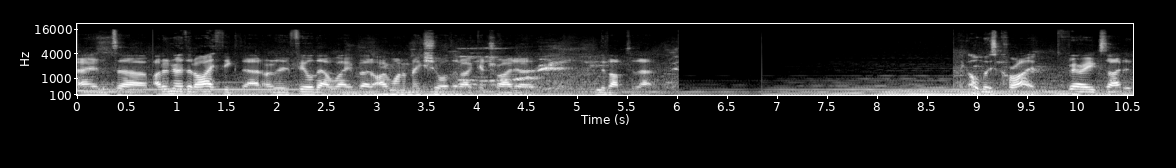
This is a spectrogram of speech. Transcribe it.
And uh, I don't know that I think that, I don't feel that way, but I want to make sure that I can try to live up to that. Almost cried. Very excited,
